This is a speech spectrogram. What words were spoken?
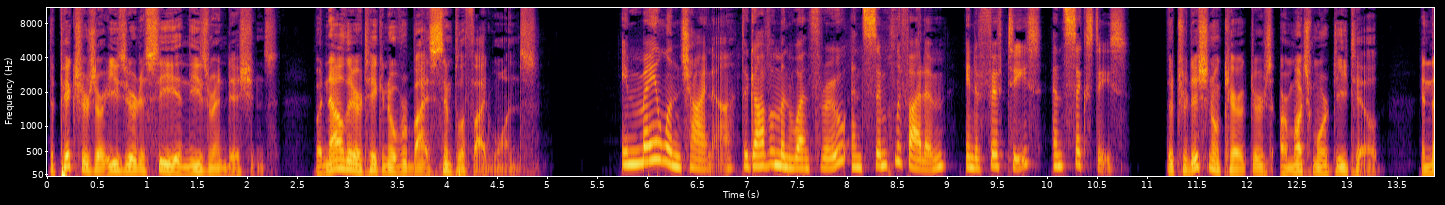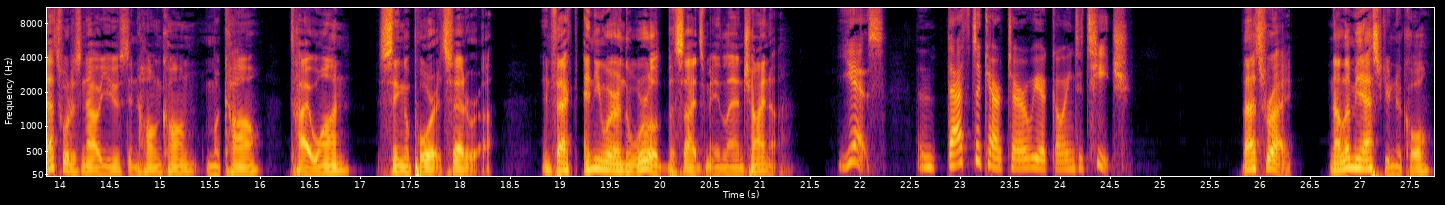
The pictures are easier to see in these renditions, but now they are taken over by simplified ones. In mainland China, the government went through and simplified them in the 50s and 60s. The traditional characters are much more detailed, and that's what is now used in Hong Kong, Macau, Taiwan, Singapore, etc. In fact, anywhere in the world besides mainland China. Yes, and that's the character we are going to teach. That's right. Now let me ask you, Nicole,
